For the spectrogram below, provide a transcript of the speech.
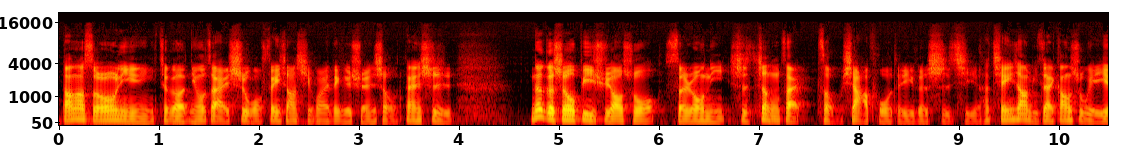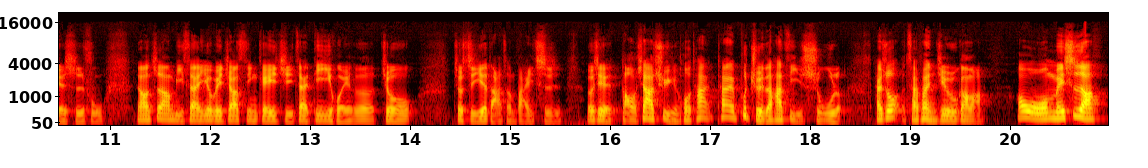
当然，Cerrone 这个牛仔是我非常喜欢的一个选手，但是那个时候必须要说，Cerrone 是正在走下坡的一个时期。他前一场比赛刚输给叶师傅，然后这场比赛又被 Justin Gage 在第一回合就就直接打成白痴，而且倒下去以后，他他还不觉得他自己输了，还说裁判你介入干嘛？哦，我没事啊。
